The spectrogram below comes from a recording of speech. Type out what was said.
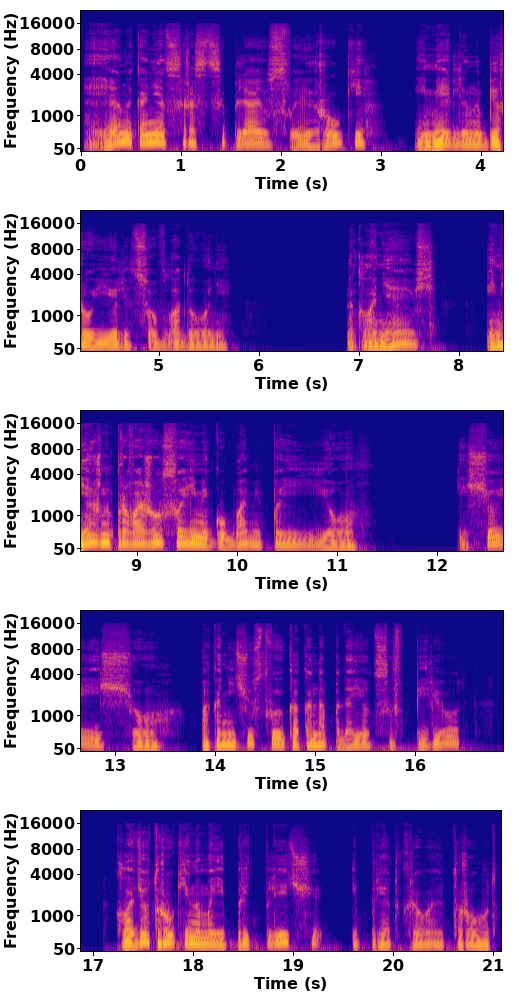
Я, наконец, расцепляю свои руки и медленно беру ее лицо в ладони. Наклоняюсь и нежно провожу своими губами по ее. Еще и еще, пока не чувствую, как она подается вперед, кладет руки на мои предплечья и приоткрывает рот,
